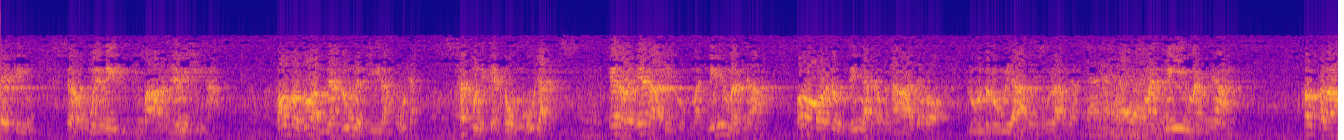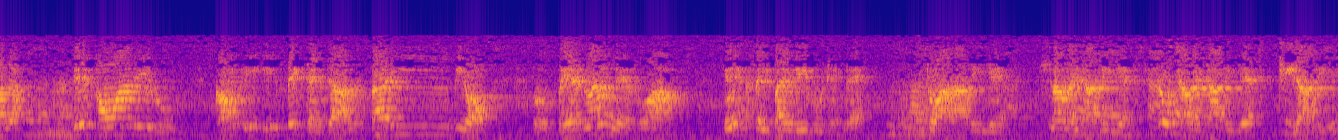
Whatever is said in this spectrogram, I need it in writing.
တဲ့တင်ဝင်နေဒီမှာအမြဲမရှိတာ။ဘာလို့တော့အမြန်ဆုံးနဲ့ကြီးတာဟုတ်တယ်။ဆက်ခွင့်ကတော့ဟုတ်တယ်။အဲ့တော့အဲ့ဒါလေးကိုမနှေးမညာဟောတို့ဈဉ္ညာကမ္ဘာကကြတော့လူတို့ရတယ်ဟုတ်လားဗျာ။မနှေးမညာဟုတ်ကလားဗျာ။ဒီဘဝလေးကိုကောင်းအေးအေးစိတ်ကြံကြတယ်။တာရီပြီးတော့ဟိုဘယ်လမ်းလဲဆိုတာအဲအစိပ်ပိုင်းလေးခုထင်တယ်။ကြွားတာလေးရဲ့လှမ်းလိုက်တာလေးရဲ့လှုပ်ချလိုက်တာလေးရဲ့ထိတာလေးရဲ့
